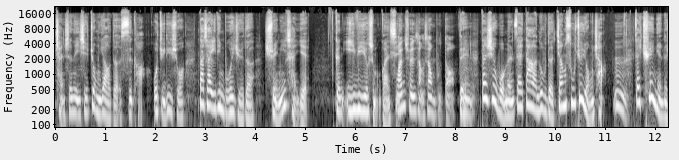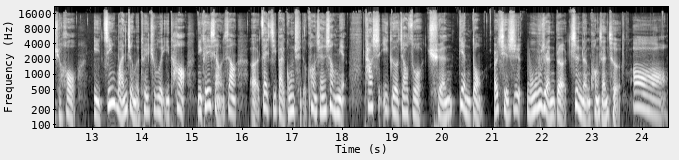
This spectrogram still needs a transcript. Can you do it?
产生了一些重要的思考。我举例说，大家一定不会觉得水泥产业跟 EV 有什么关系，完全想象不到。对，但是我们在大陆的江苏巨涌厂，嗯，在去年的时候已经完整的推出了一套，你可以想象，呃，在几百公尺的矿山上面，它是一个叫做全电动，而且是无人的智能矿山车哦，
